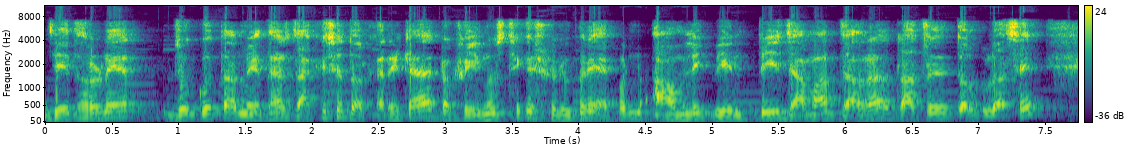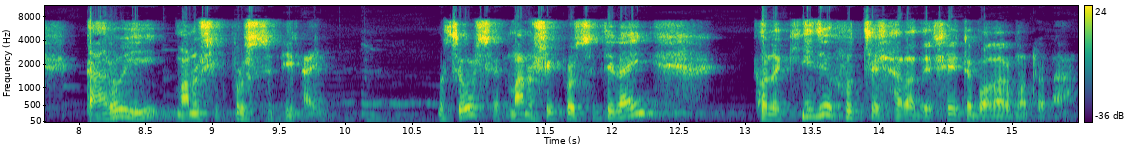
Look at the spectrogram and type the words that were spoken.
যে ধরনের যোগ্যতা, মেধার যা কিছু দরকার, এটা ডক্টর ইউনুস থেকে শুরু করে এখন আওয়ামী লীগ, বিএনপি, জামাত, যারা রাজনৈতিক দলগুলো আছে, কারোই মানসিক প্রস্তুতি নাই। বুঝতে পারছেন? মানসিক প্রস্তুতি নাই। ফলে কি যে হচ্ছে সারা দেশে, এটা বলার মতো না।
